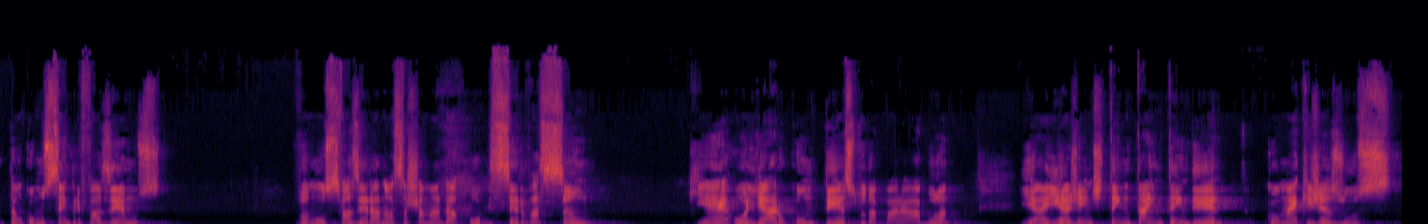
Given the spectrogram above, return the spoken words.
Então, como sempre fazemos, vamos fazer a nossa chamada observação, que é olhar o contexto da parábola e aí a gente tentar entender como é que Jesus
